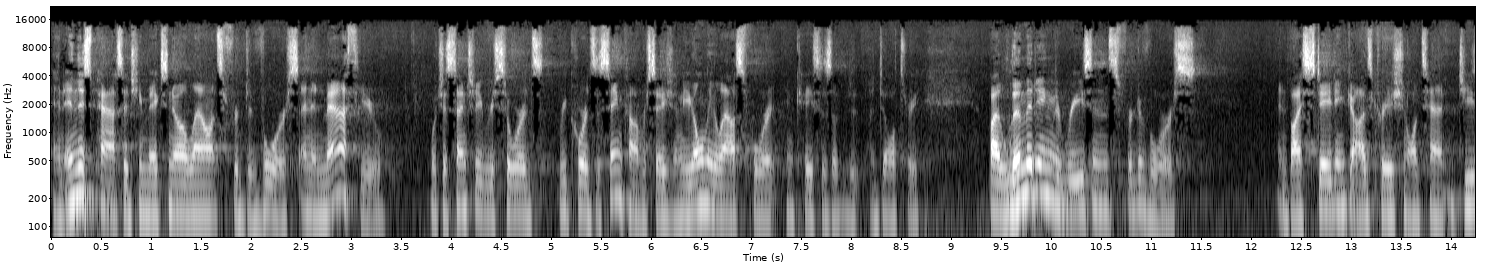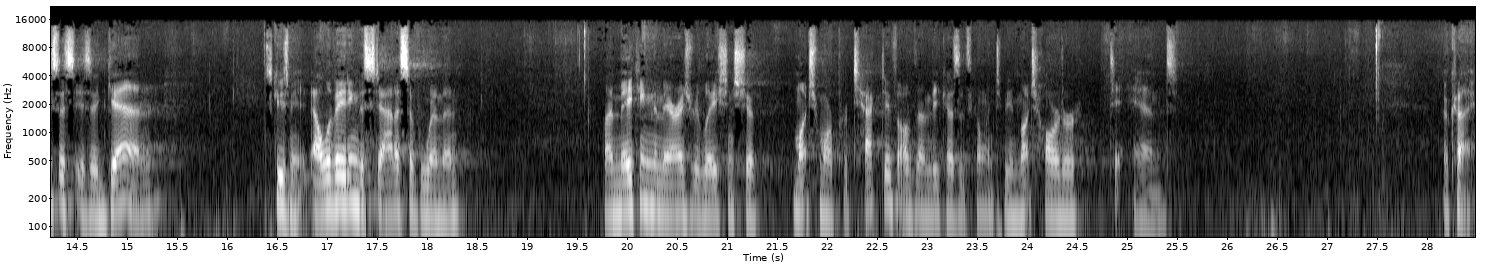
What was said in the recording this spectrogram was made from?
And in this passage, he makes no allowance for divorce. And in Matthew, which essentially records, records the same conversation, he only allows for it in cases of adultery. By limiting the reasons for divorce and by stating God's creational intent, Jesus is again, excuse me, elevating the status of women by making the marriage relationship much more protective of them because it's going to be much harder to end. Okay.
